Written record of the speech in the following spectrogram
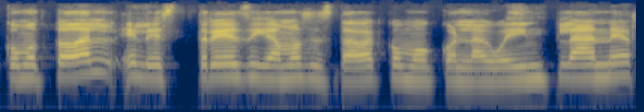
como todo el estrés, digamos, estaba como con la wedding planner,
